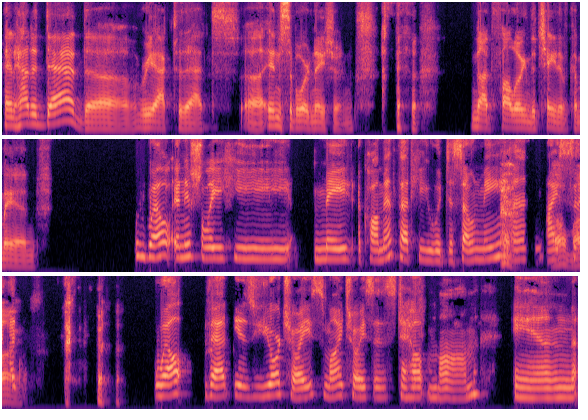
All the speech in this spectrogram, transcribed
And how did dad uh, react to that uh, insubordination? Not following the chain of command. well, initially he made a comment that he would disown me. And I oh, said. Well, that is your choice. My choice is to help mom. And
